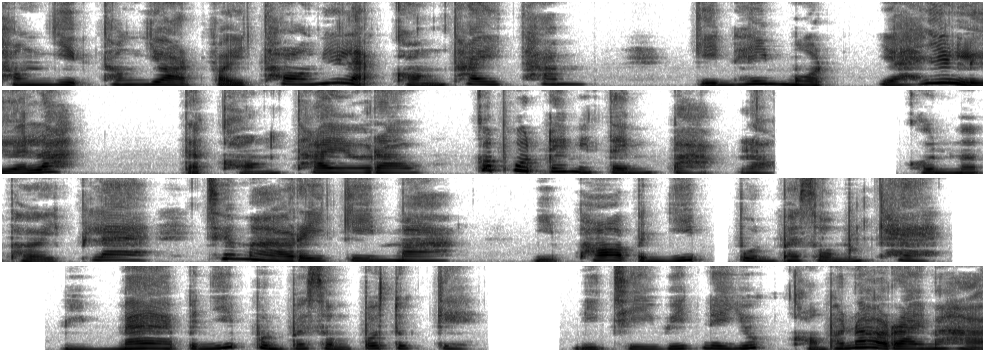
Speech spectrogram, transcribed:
ทองหยิบทองหยอดฝอยทองนี่แหละของไทยทำกินให้หมด อย่าให้เหลือละ แต่ของไทยเราก็พูดได้ไม่เต็มปากหรอก คนมาเผยแพร่ชื่อมารีกีมา มีพ่อเป็นญี่ปุ่นผสมแขก มีแม่เป็นญี่ปุ่นผสมโปรตุเกส มีชีวิตในยุคของพระนารายมหา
